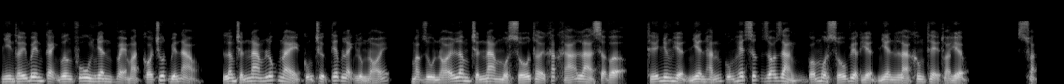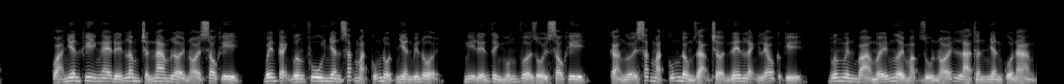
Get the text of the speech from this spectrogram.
Nhìn thấy bên cạnh vương phu nhân vẻ mặt có chút biến ảo, lâm trấn nam lúc này cũng trực tiếp lạnh lùng nói, mặc dù nói lâm trấn nam một số thời khắc khá là sợ vợ, thế nhưng hiển nhiên hắn cũng hết sức rõ ràng có một số việc hiển nhiên là không thể thỏa hiệp、Soạn quả nhiên khi nghe đến lâm trấn nam lời nói sau khi, bên cạnh vương phu nhân sắc mặt cũng đột nhiên biến đổi, nghĩ đến tình huống vừa rồi sau khi, cả người sắc mặt cũng đồng dạng trở nên lạnh lẽo cực kỳ. Vương nguyên bá mấy người mặc dù nói là thân nhân của nàng,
